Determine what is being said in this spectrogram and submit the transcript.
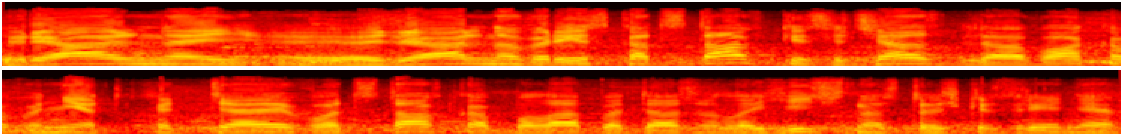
реальной, э, реального риска отставки сейчас для Авакова нет. Хотя его отставка была бы даже логична с точки зрения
